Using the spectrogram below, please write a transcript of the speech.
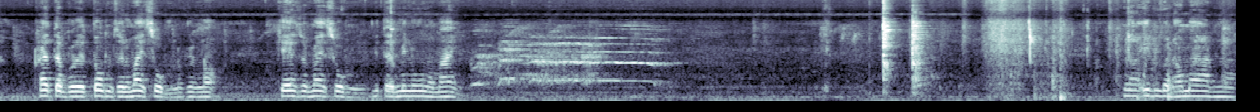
ยใครแต่บริต้มใส่หน่อไม้ส้มนะพี่น้องแกงใส่หน่อไม้ส้มมีแต่เมนูหน่อไม้นางอินบินเอามาพี่น้อง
